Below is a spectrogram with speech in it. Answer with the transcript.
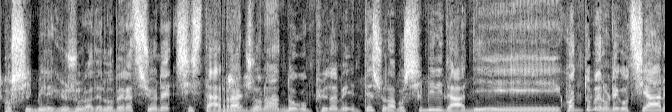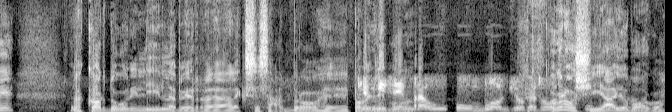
possibile chiusura dell'operazione, si sta certo. ragionando compiutamente sulla possibilità di quantomeno negoziare un accordo con il Lille per Alex Sandro. Eh, che vedremo... mi sembra un, un, buon giocatore. Lo conosci? Ah, io poco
